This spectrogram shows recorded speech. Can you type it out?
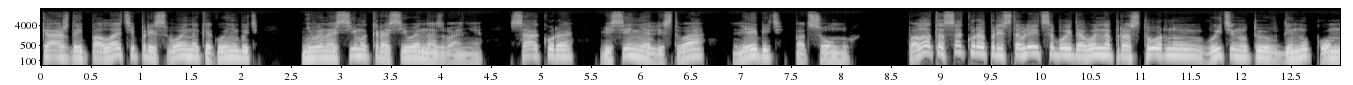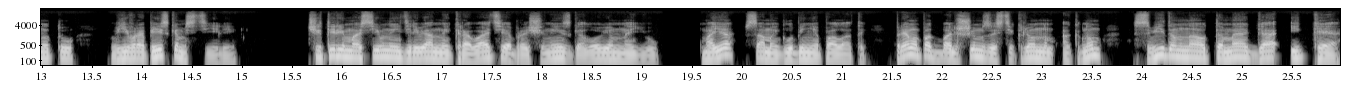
Каждой палате присвоено какое-нибудь невыносимо красивое название. «Сакура», весенняя листва, лебедь, подсолнух. Палата Сакура представляет собой довольно просторную, вытянутую в длину комнату в европейском стиле. Четыре массивные деревянные кровати обращены изголовьем на юг. Моя в самой глубине палаты, прямо под большим застекленным окном с видом на Отеме Га и Кэ.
